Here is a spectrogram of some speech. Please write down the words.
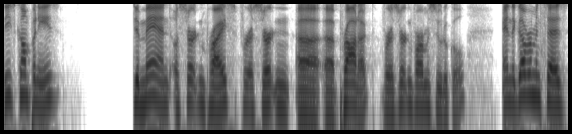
these companies demand a certain price for a certain uh, uh, product, for a certain pharmaceutical, and the government says,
